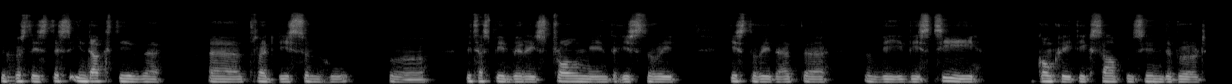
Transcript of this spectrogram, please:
because there's this inductive uh, tradition who it has been very strong in the history history that we we see concrete examples in the world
